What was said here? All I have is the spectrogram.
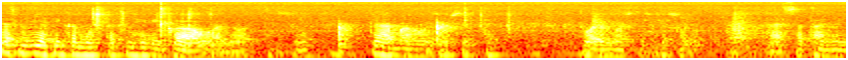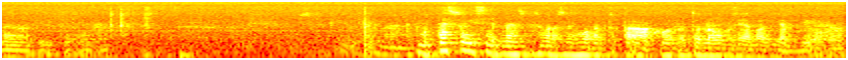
Tässä mä mietin muistaakseni hyvin kauan jo, että se tämä mahdollisuus sitten voimasta, jos on tässä tai millä on viitonen. Mutta tässä oli se, että mä en suoraan huomannut tuota AK, on ollut siellä vaan liian myöhään.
